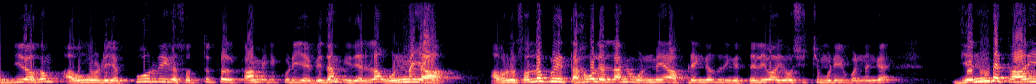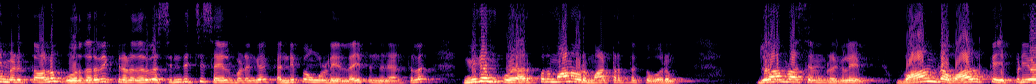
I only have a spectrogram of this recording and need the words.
உத்தியோகம் அவங்களுடைய பூர்வீக சொத்துக்கள் காமிக்கக்கூடிய விதம் இதெல்லாம் உண்மையா? அவர்கள் சொல்லக்கூடிய தகவல் எல்லாமே உண்மையா? அப்படிங்கிறது நீங்கள் தெளிவாக யோசித்து முடிவு பண்ணுங்க. எந்த காரியம் எடுத்தாலும் ஒரு தடவைக்கு ரெண்டு தடவை சிந்திச்சு செயல்படுங்க. கண்டிப்பாக உங்களுடைய லைஃப் இந்த நேரத்தில் மிக ஒரு அற்புதமான ஒரு மாற்றத்துக்கு வரும். துலாம் ராசி நண்பர்களே வாழ்ந்த வாழ்க்கை எப்படியோ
